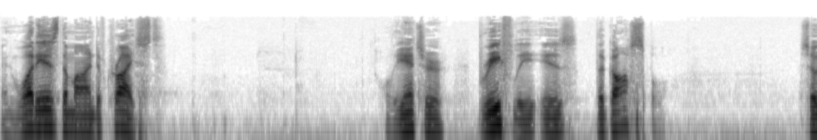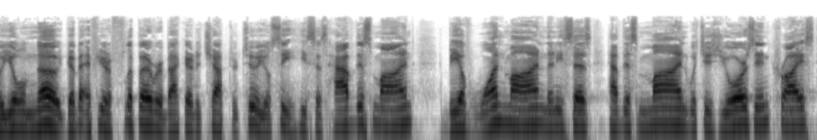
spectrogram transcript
And what is the mind of Christ? Well, the answer briefly is the gospel. So you'll note, go back, if you're to flip over back over to chapter 2, you'll see he says, Have this mind, be of one mind. Then he says, Have this mind which is yours in Christ.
